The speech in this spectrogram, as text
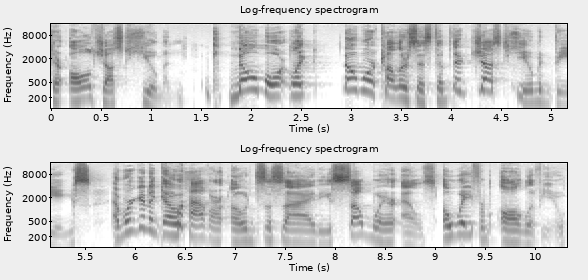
they're all just human. No more like no more color system. They're just human beings, and we're gonna go have our own society somewhere else, away from all of you.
